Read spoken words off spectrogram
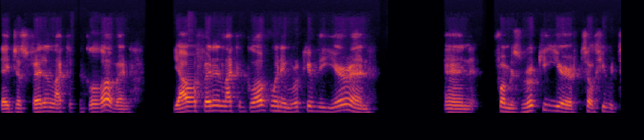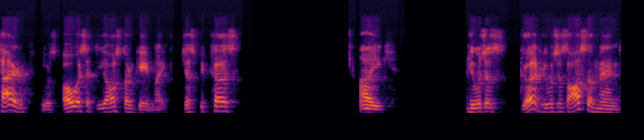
they just fit in like a glove. And Yao fit in like a glove winning rookie of the year and and from his rookie year till he retired, he was always at the All Star game. Like just because like he was just good, he was just awesome, man.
